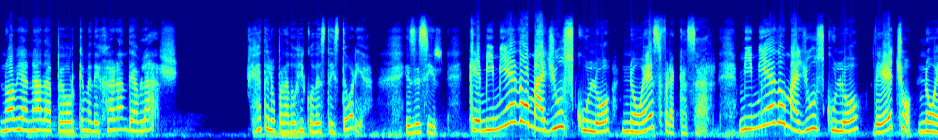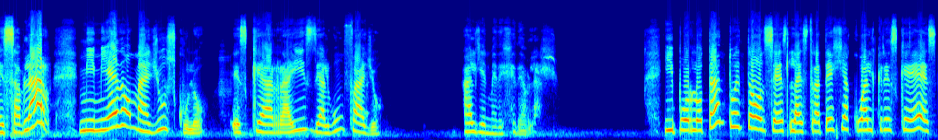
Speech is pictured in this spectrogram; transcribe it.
no había nada peor que me dejaran de hablar. Fíjate lo paradójico de esta historia. Es decir, que mi miedo mayúsculo no es fracasar. Mi miedo mayúsculo, de hecho, no es hablar. Mi miedo mayúsculo es que a raíz de algún fallo alguien me deje de hablar. Y por lo tanto, entonces, la estrategia, ¿cuál crees que es?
